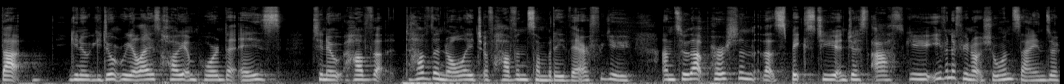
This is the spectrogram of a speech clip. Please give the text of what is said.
that you know you don't realize how important it is to you know have that, to have the knowledge of having somebody there for you. And so that person that speaks to you and just asks you even if you're not showing signs or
